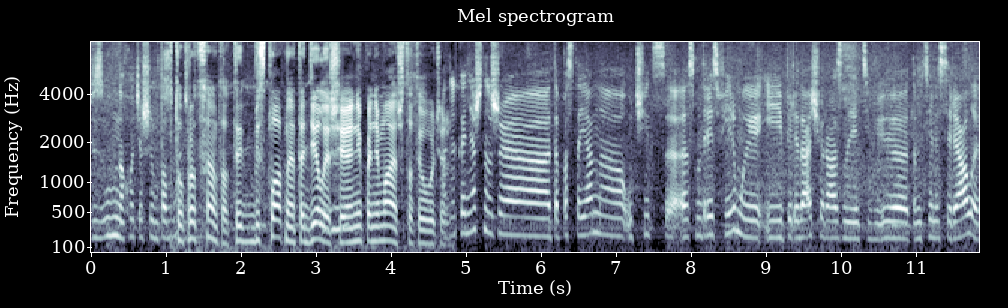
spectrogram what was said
безумно хочешь им помочь. Сто процентов. Ты бесплатно это делаешь, и они понимают, что ты учишь. Ну, Конечно же, это постоянно учиться э, смотреть фильмы и передачи разные, ТВ, э, там, телесериалы,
